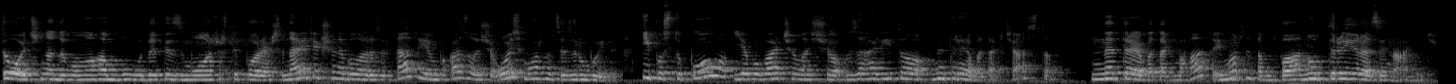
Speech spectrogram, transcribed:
Точно допомога буде, ти зможеш, ти пораєшся. Навіть якщо не було результату, я йому показувала, що ось можна це зробити. І поступово я побачила, що взагалі-то не треба так часто. Не треба так багато, і можна там два, ну три рази на ніч.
